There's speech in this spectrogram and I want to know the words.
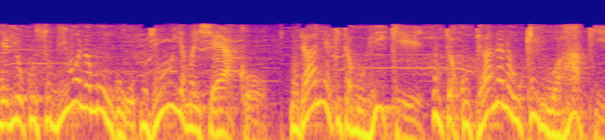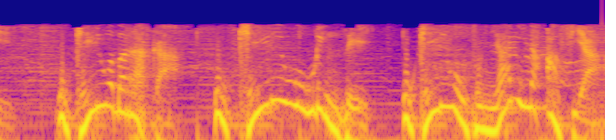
yaliyokusudiwa na mungu juu ya maisha yako. Ndani ya kitabu hiki utakutana na ukili wa haki ukili wa baraka ukili wa ulinzi ukili wa uponyaji na afya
